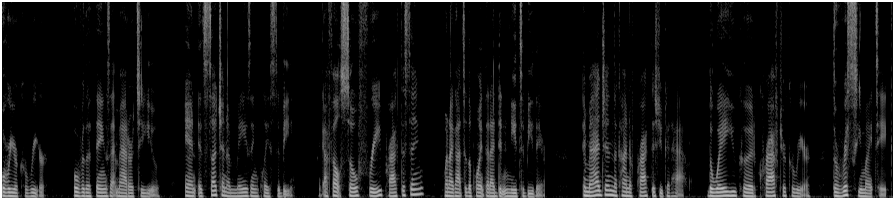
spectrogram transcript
over your career, over the things that matter to you. And it's such an amazing place to be. Like, I felt so free practicing when I got to the point that I didn't need to be there. Imagine the kind of practice you could have, the way you could craft your career, the risks you might take,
